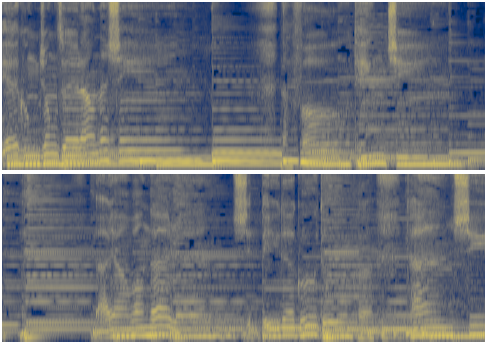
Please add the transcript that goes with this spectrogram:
夜空中最亮的星。能否听清？那仰望的人心底的孤独和叹息？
